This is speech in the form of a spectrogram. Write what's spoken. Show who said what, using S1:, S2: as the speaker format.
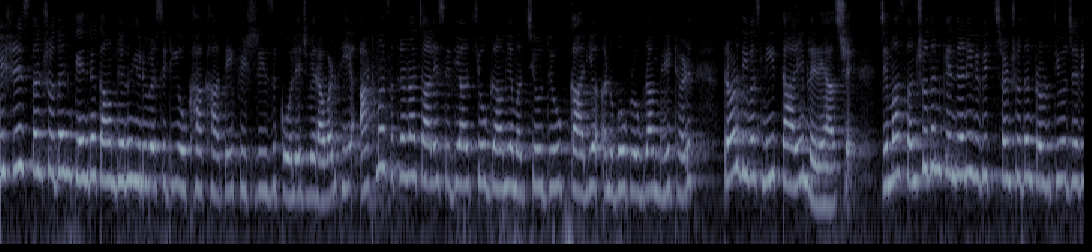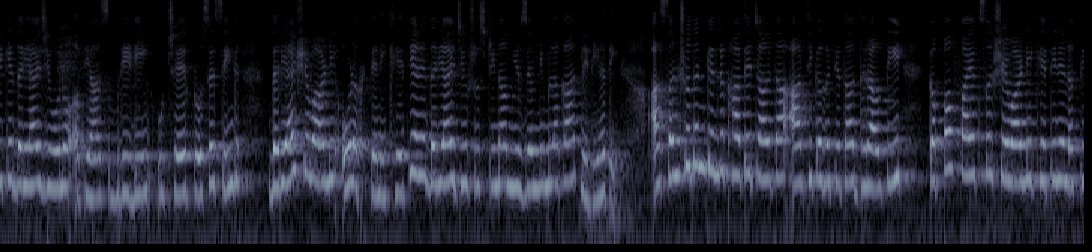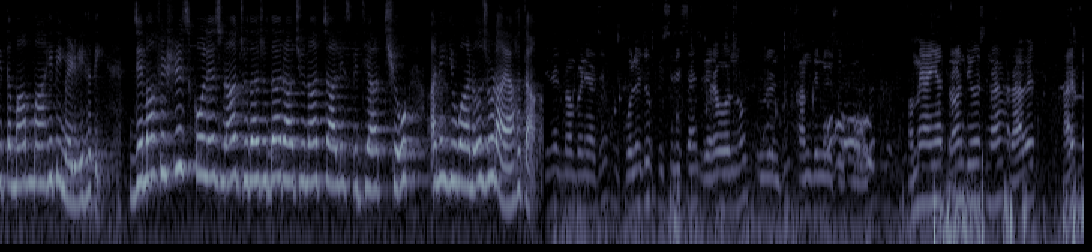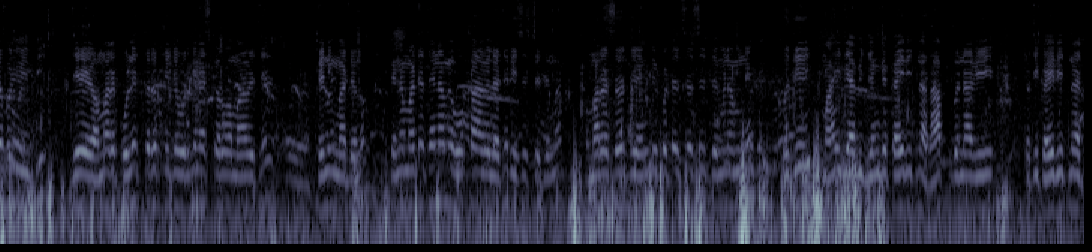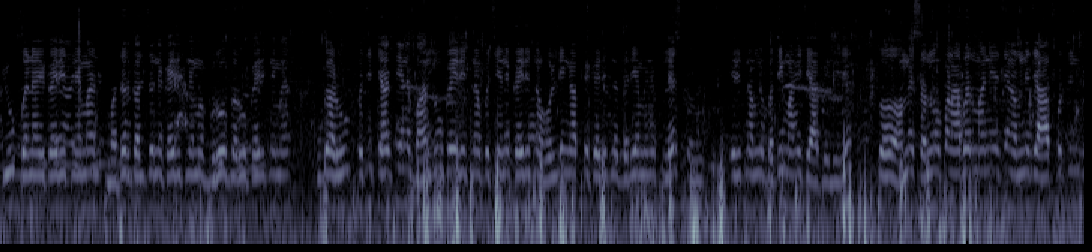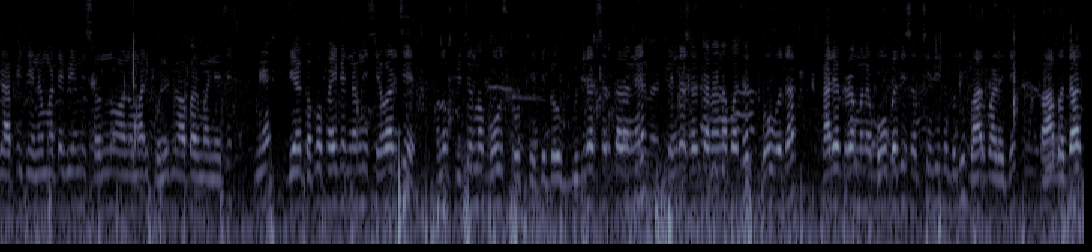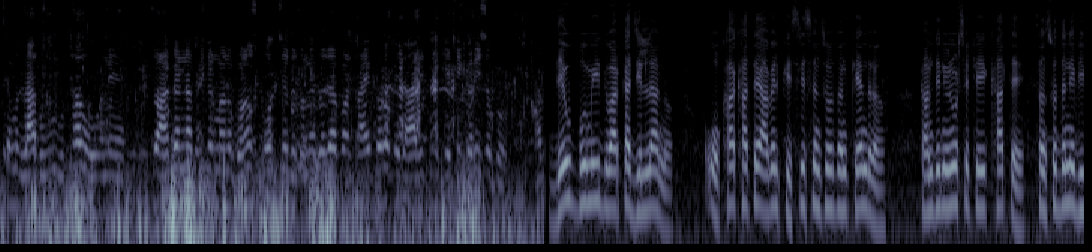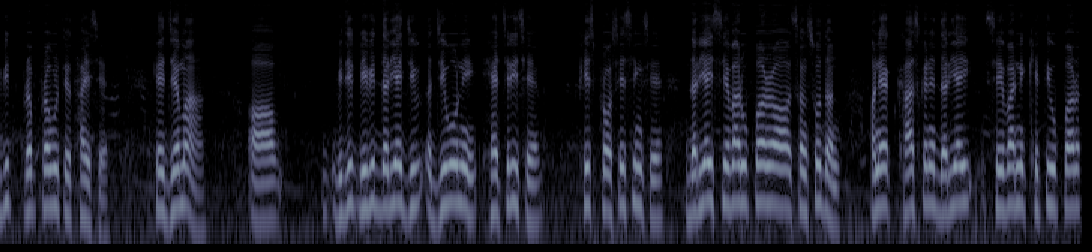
S1: Fisheries સંશોધન કેન્દ્ર Kamdhenu university Okha ખાતે ફિશરીઝ કોલેજ વેરાવળથી આઠમા સત્રના ચાલીસ વિદ્યાર્થીઓ ગ્રામ્ય મત્સ્યોદ્યોગ કાર્ય અનુભવ પ્રોગ્રામ હેઠળ ત્રણ દિવસની તાલીમ લઈ રહ્યા છે, જેમાં સંશોધન કેન્દ્રની વિવિધ સંશોધન પ્રવૃત્તિઓ જેવી કે દરિયાઈ જીવોનો અભ્યાસ, બ્રીડિંગ, ઉછેર, પ્રોસેસિંગ, દરિયાઈ શેવાળની ઓળખ, તેની ખેતી અને દરિયાઈ જીવસૃષ્ટિના મ્યુઝિયમની મુલાકાત લીધી હતી. આ સંશોધન કેન્દ્ર ખાતે ચાલતા આર્થિક અગત્યતા ધરાવતી કપ્પા ફાયક્સ શેવાળની ખેતીને લગતી તમામ માહિતી મેળવી હતી, જેમાં ફિશરીઝ કોલેજના જુદા જુદા રાજ્યોના ચાલીસ વિદ્યાર્થીઓ અને યુવાનો જોડાયા હતા.
S2: કોલેજ ઓફ ફિશરીઝ સાયન્સ વેરાવળનો સ્ટુડન્ટ છું. અમે અહીંયા ત્રણ દિવસના રાવે આરએફડબલ્યુઈપી જે અમારે કોલેજ તરફથી જે ઓર્ગેનાઇઝ કરવામાં આવે છે ટ્રેનિંગ માટેનો તેના માટે થઈને અમે ઓખા આવેલા છે રિસર્ચ સ્ટેશનમાં અમારા સર જે એમ ડી પટેલ સર છે, તેમણે અમને બધી માહિતી આપી, જેમ કે કઈ રીતના રાફ્ટ બનાવી, પછી કઈ રીતના ટ્યુબ બનાવી, કઈ રીતના એમાં મધર કલ્ચરને કઈ રીતના એમાં ગ્રો કરવું, કઈ રીતના એમાં ઉગાડવું, પછી ત્યારથી એને બાંધવું, કઈ રીતના, પછી એને કઈ રીતના હોલ્ડિંગ આપીએ કઈ રીતના દરિયામાં એને પ્લેસ કરવું, એ રીતના અમને બધી માહિતી આપેલી છે. તો અમે સરનો પણ આભાર માનીએ છીએ અને અમને જે ઓપોર્ચ્યુનિટી આપી છે, એના માટે બી અમે સરનો અને અમારી કોલેજનો આભાર માનીએ છીએ. ને જે આ કપા ફાઈગર નામની સેવાળ છે આનો ફ્યુચરમાં બહુ સ્કોપ છે. જે ગુજરાત સરકાર અને કેન્દ્ર સરકાર આના પાછળ બહુ બધા કાર્યક્રમ અને બહુ બધી સબસિડી ને બધું બહાર પાડે છે. તો આ બધા તમે લાભ ઉઠાવો અને જો આગળના ફ્યુચરમાં ઘણો સ્કોપ છે, તો તમે બધા પણ ટ્રાય કરો કે આ રીતની ખેતી કરી શકો.
S3: દેવભૂમિ દ્વારકા જિલ્લાનો ઓખા ખાતે આવેલ ફિશરી સંશોધન કેન્દ્ર ગાંધી યુનિવર્સિટી ખાતે સંશોધનની વિવિધ પ્ર- પ્રવૃત્તિઓ થાય છે કે જેમાં વિવિધ દરિયાઈ જીવ જીવોની હેચરી છે ફિશ પ્રોસેસિંગ છે, દરિયાઈ સેવાર ઉપર સંશોધન અને ખાસ કરીને દરિયાઈ સેવાની ખેતી ઉપર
